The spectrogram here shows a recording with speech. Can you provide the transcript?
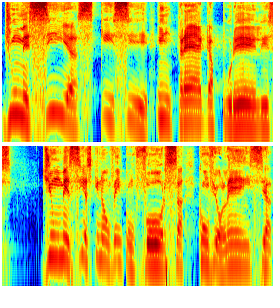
de um Messias que se entrega por eles, de um Messias que não vem com força, com violência,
